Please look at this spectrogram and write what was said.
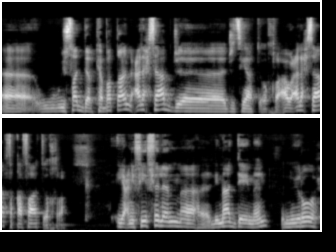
آه، ويصدر كبطل على حساب ج- جنسيات أخرى أو على حساب ثقافات أخرى. يعني في فيلم آه، لمات ديمون إنه يروح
